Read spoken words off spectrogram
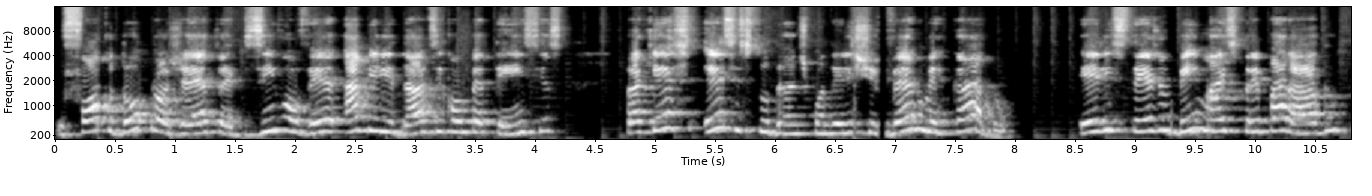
O foco do projeto é desenvolver habilidades e competências para que esse estudante, quando ele estiver no mercado, ele esteja bem mais preparado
